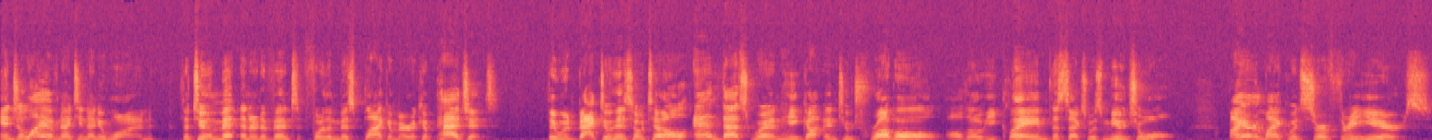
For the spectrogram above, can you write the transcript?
In July of 1991, the two met at an event for the Miss Black America pageant. They went back to his hotel, and that's when he got into trouble, although he claimed the sex was mutual. Iron Mike would serve three years.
